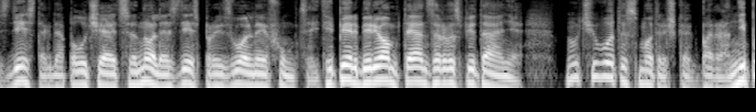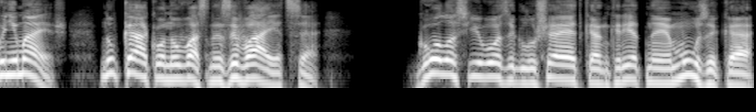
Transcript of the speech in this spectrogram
Здесь тогда получается ноль, а здесь произвольная функция. Теперь берем тензор воспитания. Ну чего ты смотришь, как баран? Не понимаешь? Ну как он у вас называется?» Голос его заглушает конкретная музыка,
